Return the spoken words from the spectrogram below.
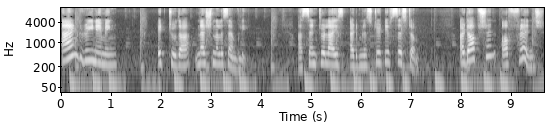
and renaming it to the National Assembly. A centralized administrative system adoption of French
